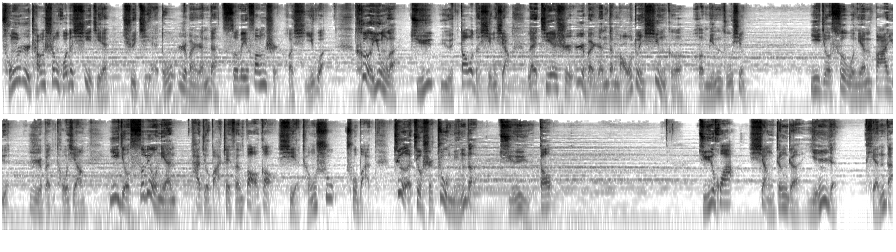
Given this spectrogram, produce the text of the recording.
从日常生活的细节去解读日本人的思维方式和习惯，特用了菊与刀的形象来揭示日本人的矛盾性格和民族性。一九四五年八月。日本投降。一九四六年，他就把这份报告写成书出版，这就是著名的《菊与刀》。菊花象征着隐忍、恬淡、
